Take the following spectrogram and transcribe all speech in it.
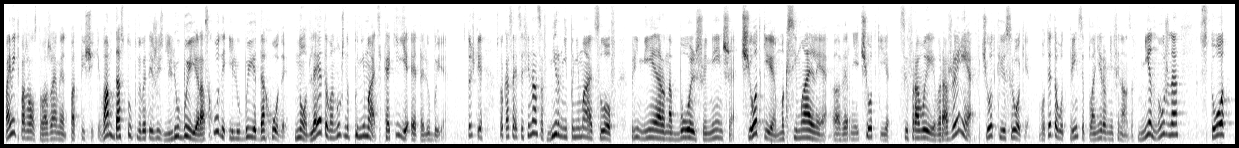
Поймите, пожалуйста, уважаемые подписчики, вам доступны в этой жизни любые расходы и любые доходы, но для этого нужно понимать, какие это любые. С точки, что касается финансов, мир не понимает слов примерно, больше, меньше. Четкие, максимальные, а, вернее, четкие цифровые выражения в четкие сроки. Вот это вот принцип планирования финансов. Мне нужно 100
